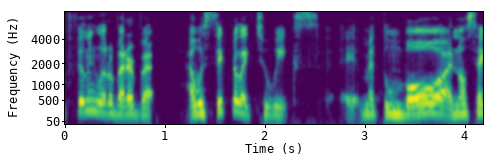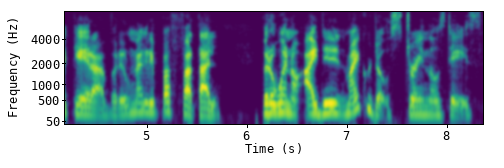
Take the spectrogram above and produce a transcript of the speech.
feeling a little better, but I was sick for like two weeks. Eh, Me tumbó, no sé qué era, pero era una gripa fatal. Pero bueno, I didn't microdose during those days.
